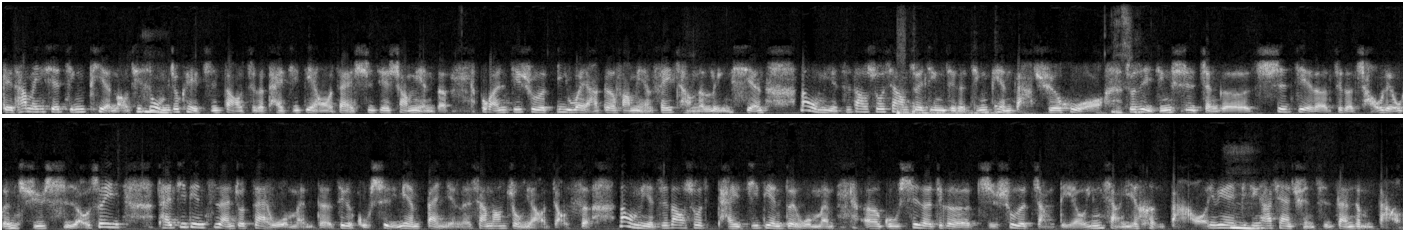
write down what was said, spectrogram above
给他们一些晶片哦？其实我们就可以知道，这个台积电哦，在世界上面的不管是技术的地位啊，各方面非常的领先。那我们也知道说，像最近这个晶片大缺货，哦就是已经是整个世界的这个潮流跟趋势哦。所以台积电自然就在我们的这个股市里面扮演了相当重要的角色。那我们也知道说，台积电对我们呃股市的这个指数的涨跌哦，影响也很大。哦，因为毕竟它现在全值占这么大哦，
